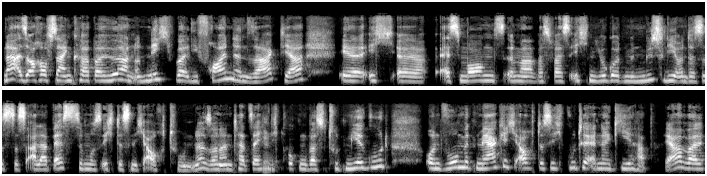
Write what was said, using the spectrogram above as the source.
Ne? Also auch auf seinen Körper hören und nicht, weil die Freundin sagt, ja, äh, ich äh, esse morgens immer, was weiß ich, ein Joghurt mit Müsli und das ist das Allerbeste, muss ich das nicht auch tun, ne? sondern tatsächlich ja. gucken, was tut mir gut und womit merke ich auch, dass ich gute Energie habe. Ja, weil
